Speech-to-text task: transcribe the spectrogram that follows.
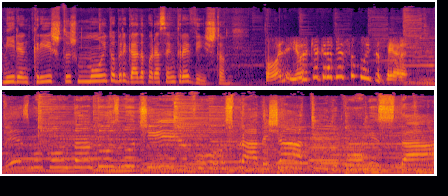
Miriam Cristos, muito obrigada por essa entrevista. Olha, eu é que agradeço muito, Vera. Mesmo com tantos motivos para deixar tudo como está,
